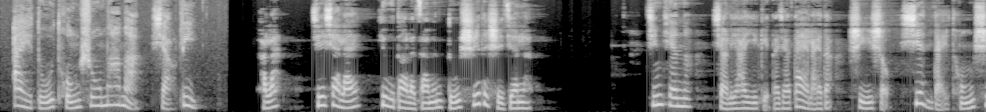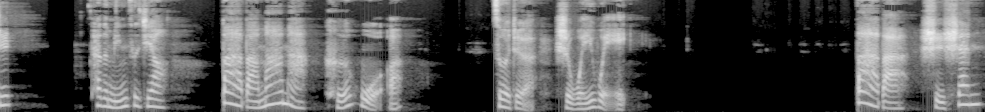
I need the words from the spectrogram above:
“爱读童书妈妈小丽”。好啦，接下来又到了咱们读诗的时间了。今天呢，小丽阿姨给大家带来的是一首现代童诗，它的名字叫《爸爸妈妈和我》，作者是伟伟。爸爸是山，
